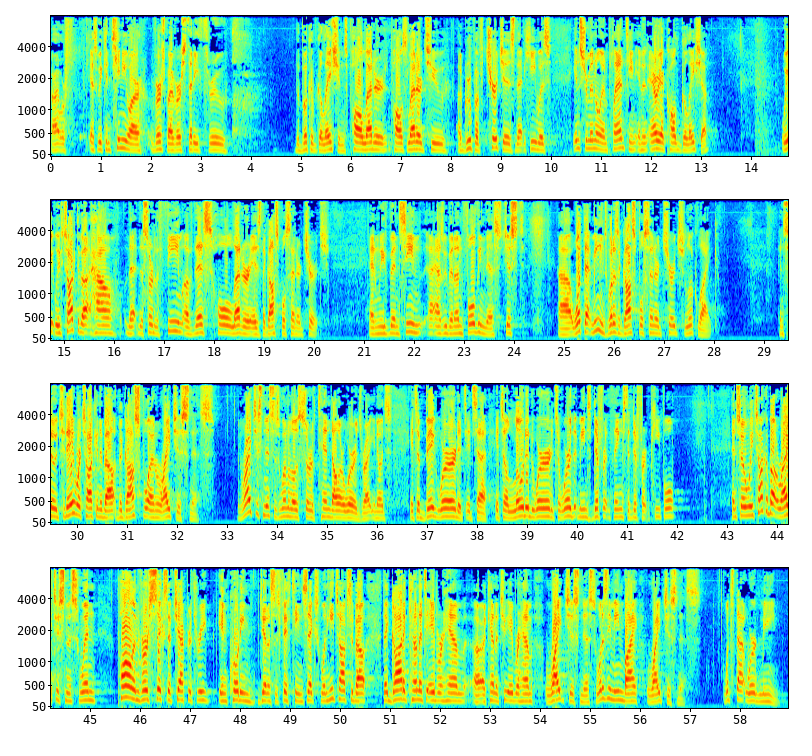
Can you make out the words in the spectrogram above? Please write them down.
All right, we're, as we continue our verse by verse study through the book of Galatians, Paul letter, Paul's letter to a group of churches that he was instrumental in planting in an area called Galatia. We, we've talked about how that the sort of the theme of this whole letter is the gospel-centered church. And we've been seeing, as we've been unfolding this, just uh, what that means. What does a gospel-centered church look like? And so today we're talking about the gospel and righteousness. And righteousness is one of those sort of ten dollar words, right? You know, it's it's a big word. It's it's a it's a loaded word. It's a word that means different things to different people. And so when we talk about righteousness, when Paul in verse 6 of chapter 3, in quoting Genesis 15, 6, when he talks about that God accounted to Abraham, uh, accounted to Abraham righteousness, what does he mean by righteousness? What's that word mean?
